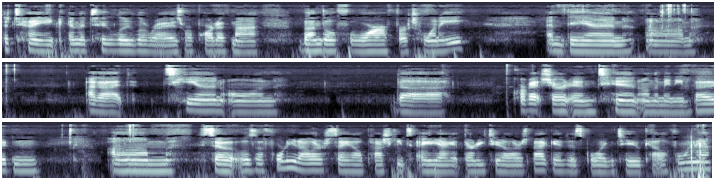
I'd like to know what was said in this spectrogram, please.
the tank, and the two LuLaRoes were part of my bundle four for 20 And then um, I got 10 on the Corvette shirt and 10 on the mini Boden. Um, so it was a $40 sale. Posh keeps 80 I get $32 back. It is going to California.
